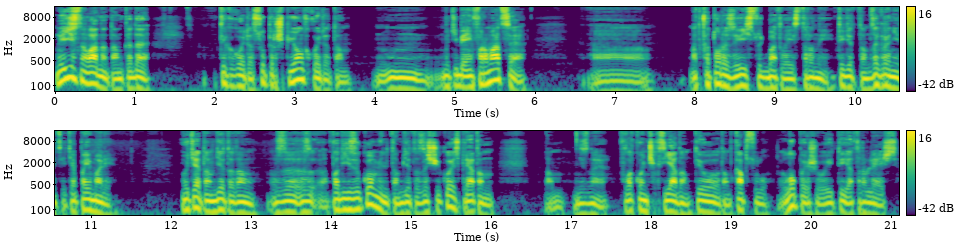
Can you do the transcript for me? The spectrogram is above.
Ну, единственное, ладно, там, когда ты какой-то супер шпион какой-то там, у тебя информация, а, от которой зависит судьба твоей страны. Ты где-то там за границей, тебя поймали. У тебя там где-то там за, за, под языком или там где-то за щекой спрятан, там, не знаю, флакончик с ядом. Ты его там капсулу лопаешь его, и ты отравляешься.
